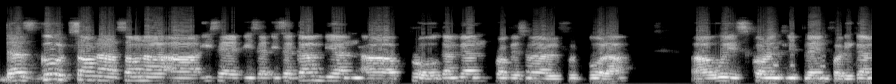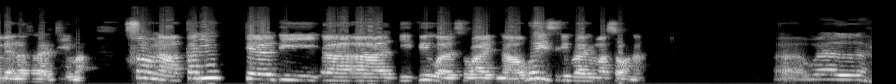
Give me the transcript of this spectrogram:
That's good. Sohna Sohna uh, is a is a is a Gambian uh, pro Gambian professional footballer uh, who is currently playing for the Gambian national team. Sohna, can you tell the uh, uh, the viewers right now who is Ebrima Sohna? Uh, well,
